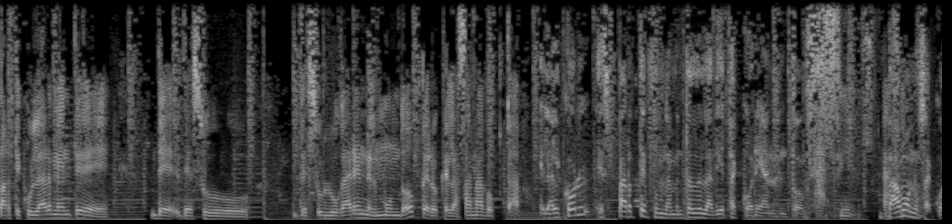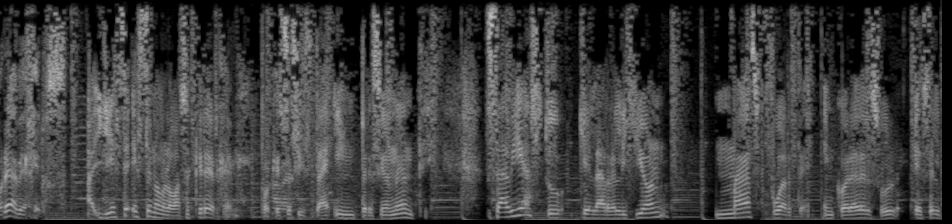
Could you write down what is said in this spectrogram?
particularmente de, de su de su lugar en el mundo, pero que las han adoptado. El alcohol es parte fundamental de la dieta coreana, entonces. Así. así. Vámonos a Corea, viajeros. Ah, y este, este no me lo vas a creer, Jaime, porque este sí está impresionante. ¿Sabías tú que la religión más fuerte en Corea del Sur es el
